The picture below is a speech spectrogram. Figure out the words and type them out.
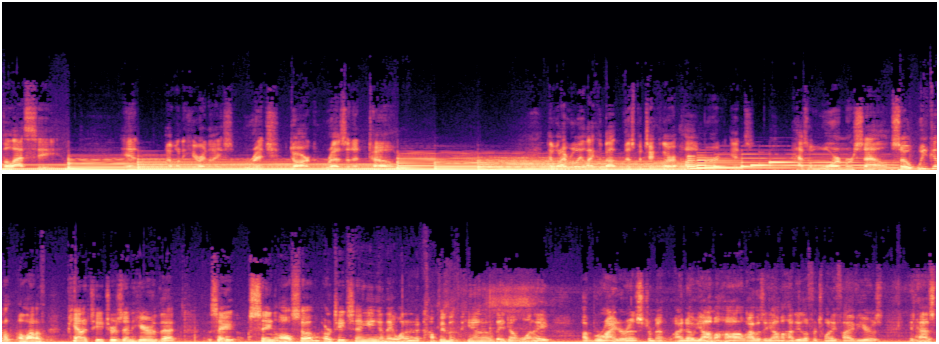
the last C, and I want to hear a nice, rich, dark, resonant tone. And what I really like about this particular Hamburg, it has a warmer sound. So we get a, a lot of piano teachers in here that say sing also or teach singing and they want an accompaniment piano. They don't want a a brighter instrument. I know Yamaha, I was a Yamaha dealer for 25 years. It has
